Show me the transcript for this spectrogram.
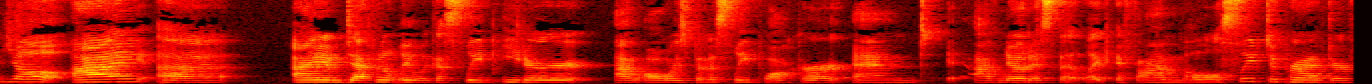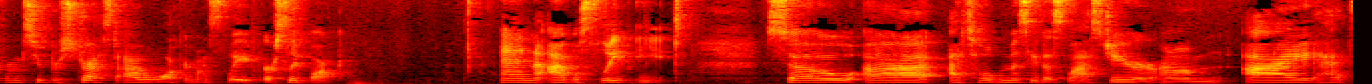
y'all. I uh, I am definitely like a sleep eater. I've always been a sleepwalker, and I've noticed that like if I'm a little sleep deprived or if I'm super stressed, I will walk in my sleep or sleepwalk, and I will sleep eat. So uh, I told Missy this last year. Um, I had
